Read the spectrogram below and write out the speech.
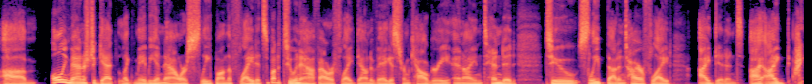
Um, only managed to get like maybe an hour sleep on the flight. It's about a two and a half hour flight down to Vegas from Calgary, and I intended to sleep that entire flight. I didn't. I I I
